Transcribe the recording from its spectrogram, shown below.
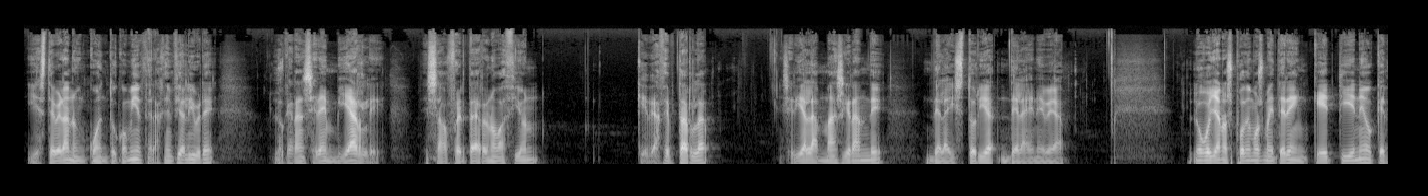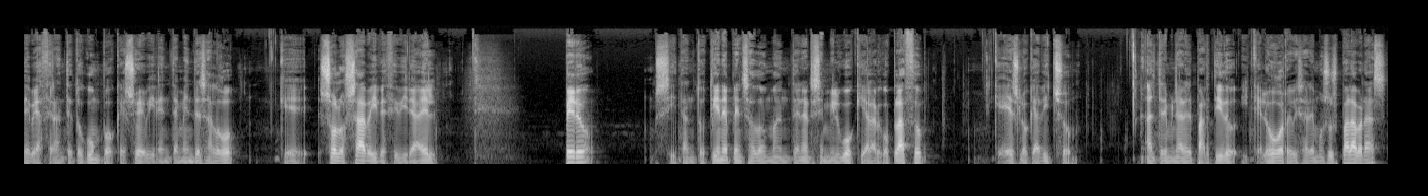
y este verano, en cuanto comience la agencia libre, lo que harán será enviarle esa oferta de renovación que de aceptarla Sería la más grande de la historia de la NBA. Luego ya nos podemos meter en qué tiene o qué debe hacer ante Tocumpo, que eso evidentemente es algo que solo sabe y decidirá él. Pero si tanto tiene pensado mantenerse en Milwaukee a largo plazo, que es lo que ha dicho al terminar el partido y que luego revisaremos sus palabras,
